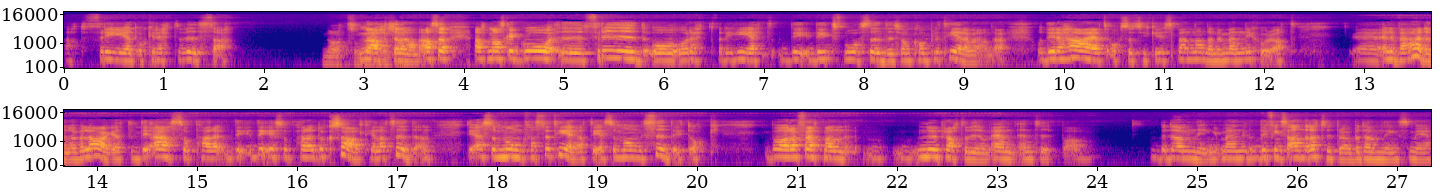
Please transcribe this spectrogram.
att fred och rättvisa Något sånt kanske. varandra. Alltså att man ska gå i frid och, och rättfärdighet, det, det är två sidor som kompletterar varandra. Och det är det här jag också tycker är spännande med människor, att, eh, eller världen överlag, att det är, så para, det, det är så paradoxalt hela tiden. Det är så mångfacetterat, det är så mångsidigt och bara för att man, nu pratar vi om en, en typ av bedömning, men det finns andra typer av bedömning som är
